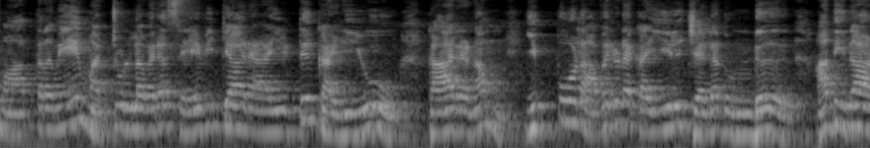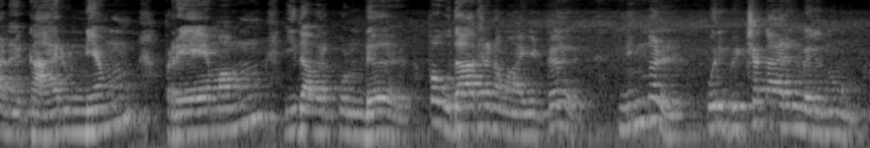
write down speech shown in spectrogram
മാത്രമേ മറ്റുള്ളവരെ സേവിക്കാനായിട്ട് കഴിയൂ. കാരണം ഇപ്പോൾ അവരുടെ കയ്യിൽ ചിലതുണ്ട്. അതിതാണ് കാരുണ്യം പ്രേമം ഇതവർക്കുണ്ട്. ഇപ്പൊ ഉദാഹരണമായിട്ട് നിങ്ങൾ ഒരു ഭിക്ഷക്കാരൻ വരുന്നു.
